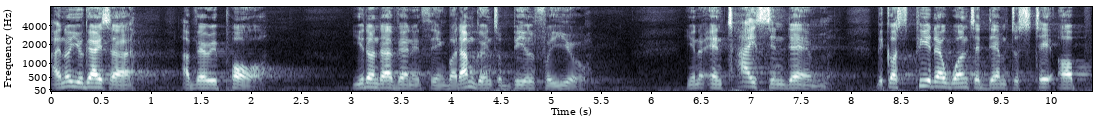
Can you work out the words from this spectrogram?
I know you guys are, are very poor. You don't have anything, but I'm going to build for you. You know, enticing them because Peter wanted them to stay up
